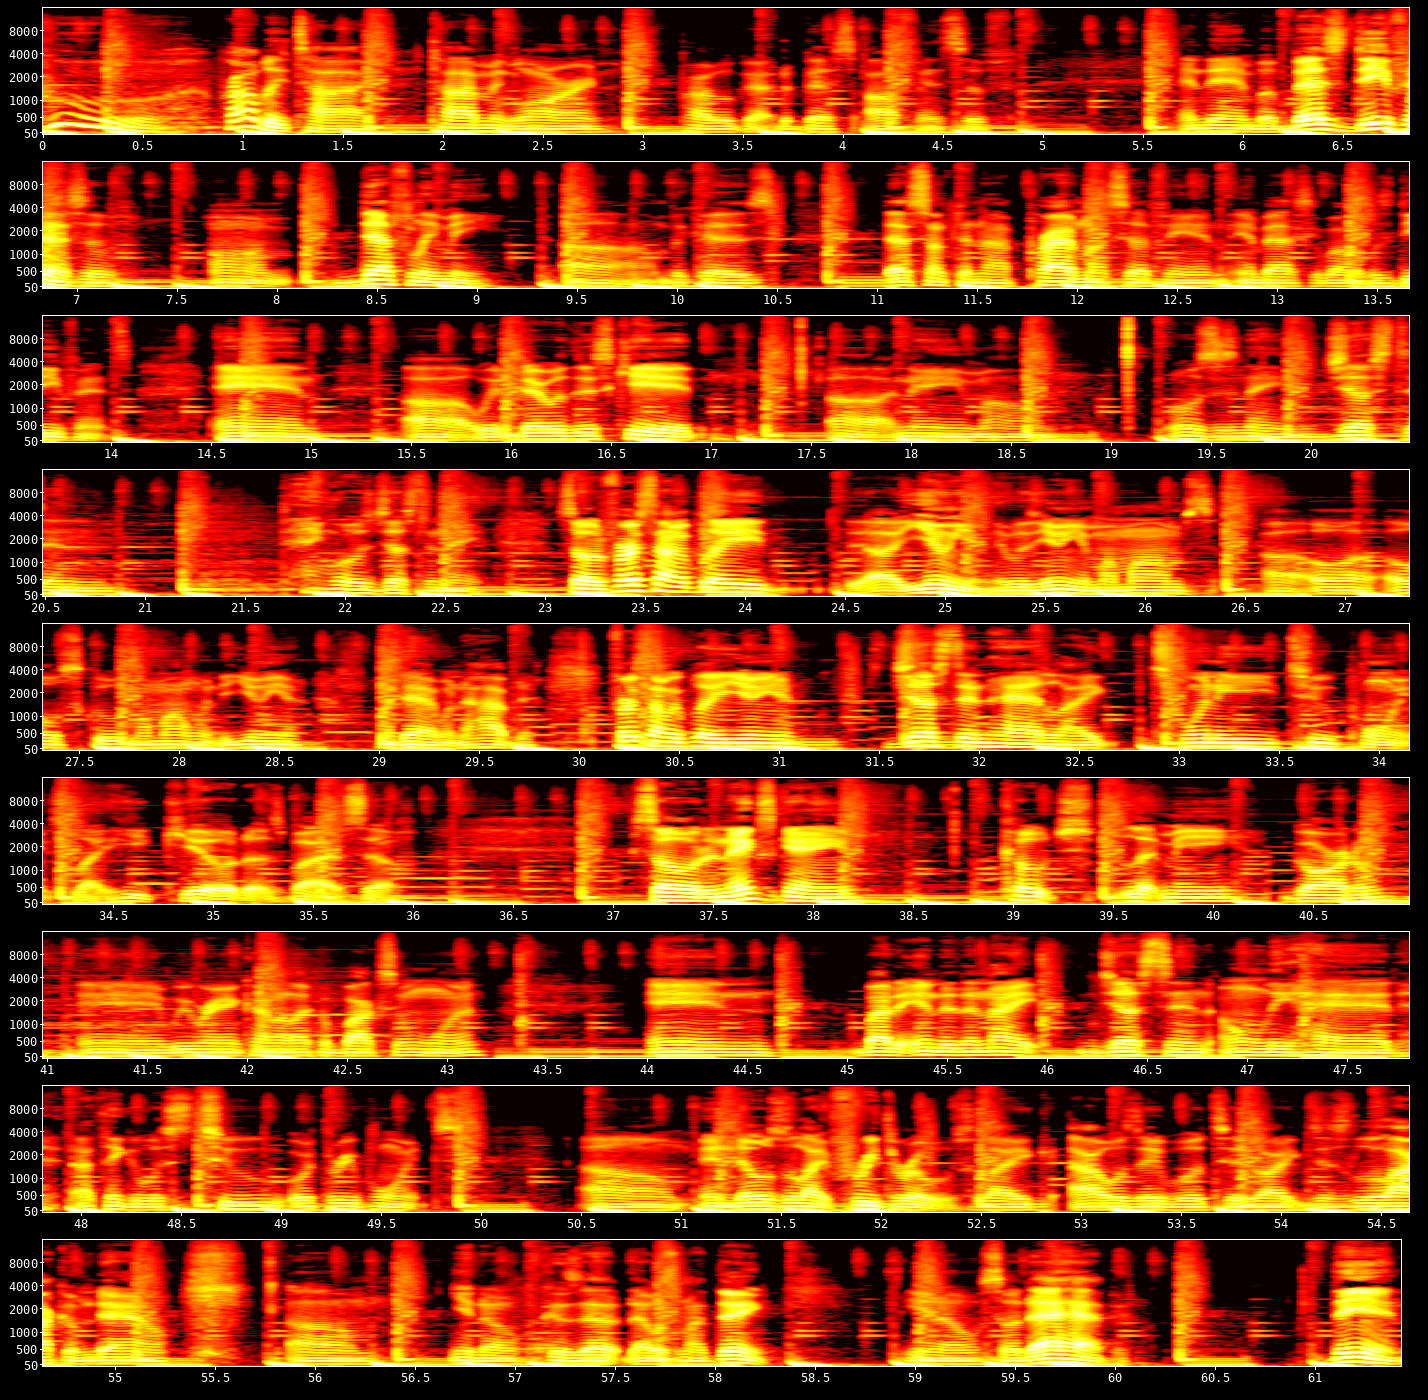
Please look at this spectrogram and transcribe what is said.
whew, probably Todd. Todd McLaurin probably got the best offensive, and then but best defensive, um, definitely me, um, because that's something I pride myself in in basketball was defense, and uh, there was this kid uh, named um, what was his name Justin. Dang, what was Justin's name? So the first time we played uh, Union. It was Union. My mom's uh, old, old, school. My mom went to Union. My dad went to Hopton. First time we played Union, Justin had like 22 points. Like he killed us by himself. So the next game, coach let me guard him, and we ran kind of like a box and one. And by the end of the night, Justin only had I think it was two or three points. Um, and those were like free throws. Like I was able to like just lock them down, um, you know, because that that was my thing, you know. So that happened. Then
